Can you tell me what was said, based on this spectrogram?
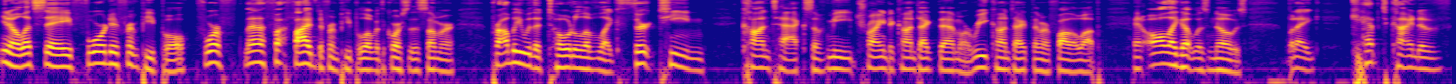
you know, let's say four different people, four, eh, f- five different people over the course of the summer, probably with a total of like 13 contacts of me trying to contact them or recontact them or follow up. And all I got was no's. But I kept kind of,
